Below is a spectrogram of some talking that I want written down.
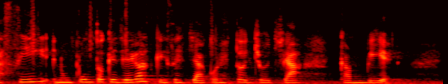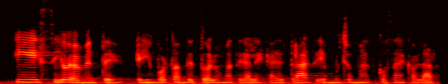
así en un punto que llegas que dices, ya, con esto yo ya cambié. Y sí, obviamente es importante todos los materiales que hay detrás y hay muchas más cosas que hablar,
